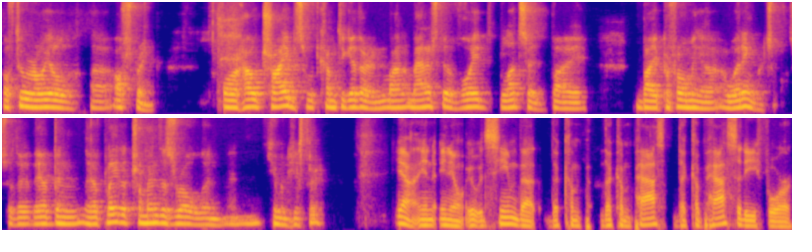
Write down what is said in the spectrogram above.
of two royal uh, offspring, or how tribes would come together and man- manage to avoid bloodshed by by performing a, a wedding ritual. So they, they have been they have played a tremendous role in, in human history. Yeah, and you know, it would seem that the comp- the compass the capacity for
